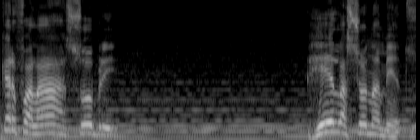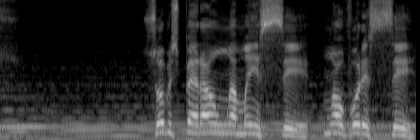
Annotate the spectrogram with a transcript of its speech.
Quero falar sobre relacionamentos, sobre esperar um amanhecer, um alvorecer,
